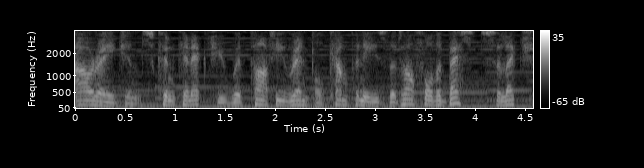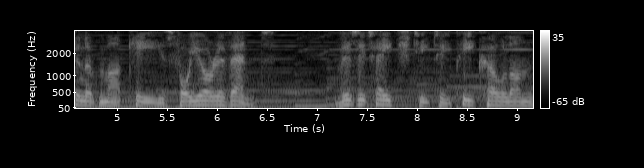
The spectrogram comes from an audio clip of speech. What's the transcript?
our agents can connect you with party rental companies that offer the best selection of marquees for your event. Visit http colon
